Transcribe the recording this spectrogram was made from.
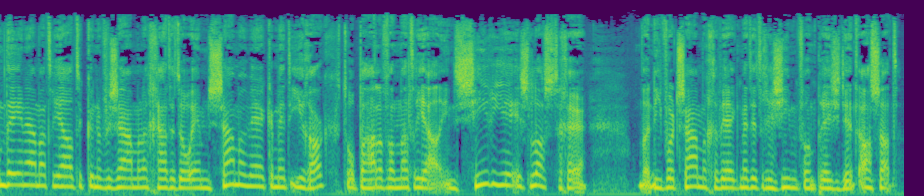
Om DNA-materiaal te kunnen verzamelen gaat het OM samenwerken met Irak. Het ophalen van materiaal in Syrië is lastiger, omdat niet wordt samengewerkt met het regime van president Assad.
